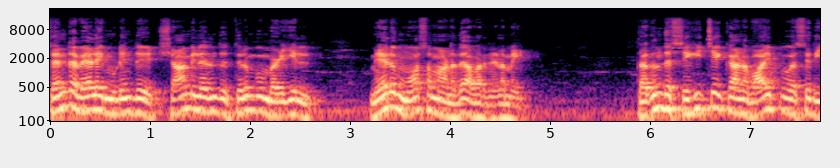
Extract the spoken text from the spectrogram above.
சென்ற வேலை முடிந்து ஷாமிலிருந்து திரும்பும் வழியில் மேலும் மோசமானது அவர் நிலைமை. தகுந்த சிகிச்சைக்கான வாய்ப்பு வசதி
